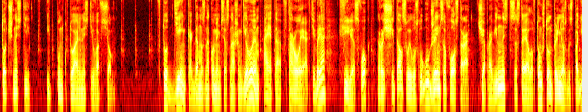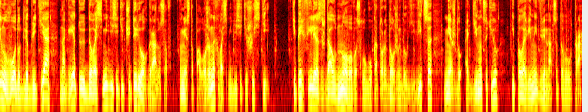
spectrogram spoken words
точности и пунктуальности во всем. В тот день, когда мы знакомимся с нашим героем, а это 2 октября, Филиас Фок рассчитал своего слугу Джеймса Фостера, чья провинность состояла в том, что он принес господину воду для бритья, нагретую до 84 градусов, вместо положенных 86. Теперь Филиас ждал нового слугу, который должен был явиться между 11 и половиной 12 утра.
